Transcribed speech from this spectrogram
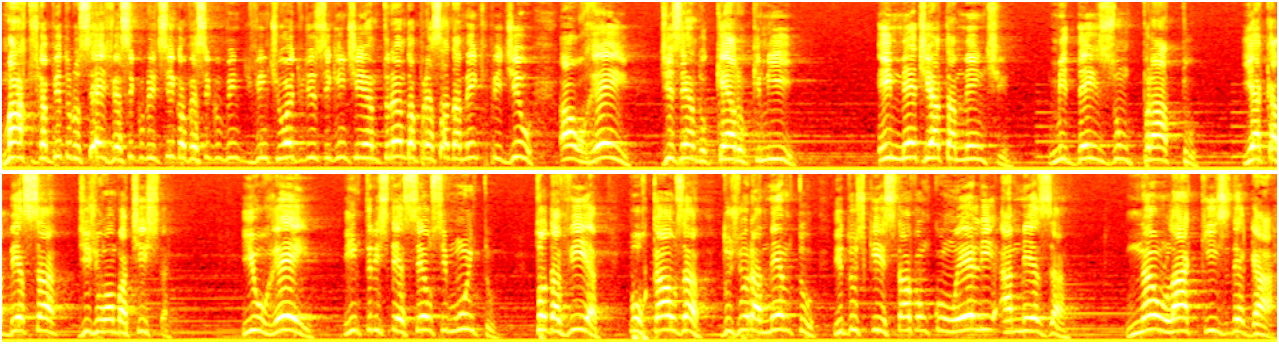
Marcos capítulo 6, versículo 25 ao versículo 20, 28, diz o seguinte: entrando apressadamente, pediu ao rei, dizendo: Quero que me imediatamente me deis um prato e a cabeça de João Batista. E o rei entristeceu-se muito. Todavia, por causa do juramento e dos que estavam com ele à mesa, não lá quis negar.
